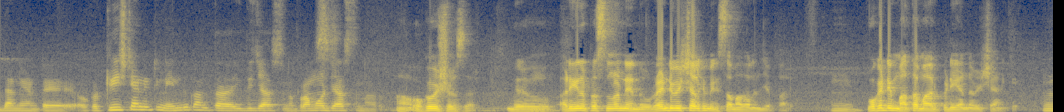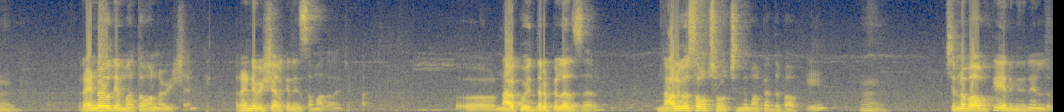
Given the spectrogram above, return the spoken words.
దాన్ని అంటే ఒక క్రిస్టియానిటీని ఎందుకు అంత ఇది చేస్తున్నారు ప్రమోట్ చేస్తున్నారు? ఒక విషయం సార్. మీరు అడిగిన ప్రశ్నలో నేను రెండు విషయాలకి మీకు సమాధానం చెప్పాలి. ఒకటి మత మార్పిడి అన్న విషయానికి. రెండవది మతం అన్న విషయానికి. రెండు విషయాలకి నేను సమాధానం చెప్పాలి ఆ, నాకు ఇద్దరు పిల్లలు సార్. నాలుగో సంవత్సరం వచ్చింది మా పెద్ద బాబుకి చిన్న బాబుకి ఎనిమిది నెలలు.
